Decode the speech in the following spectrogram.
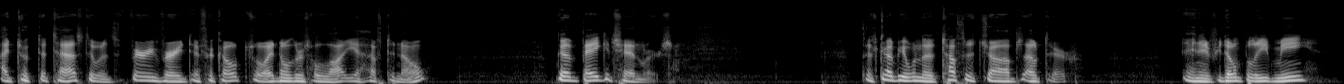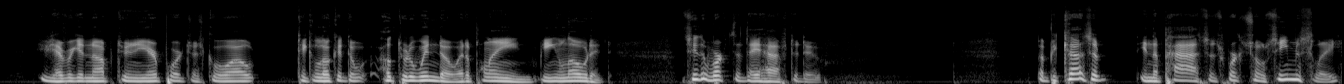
I took the test. It was very, very difficult. So I know there's a lot you have to know. We've got baggage handlers. That's got to be one of the toughest jobs out there. And if you don't believe me, if you ever get an opportunity in the airport, just go out, take a look at the out through the window at a plane being loaded, see the work that they have to do. But because of, in the past it's worked so seamlessly,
